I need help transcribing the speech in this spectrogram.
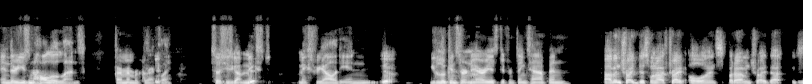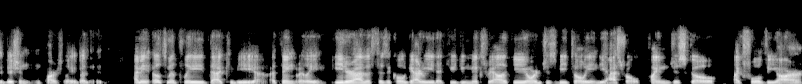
and they're using HoloLens, if I remember correctly. Yeah. So she's got mixed yeah. mixed reality and yeah you look in certain areas, different things happen. I haven't tried this one. I've tried HoloLens, but I haven't tried that exhibition partially. But I mean, ultimately, that could be a, a, thing, really. Either have a physical gallery that you do mixed reality or just be totally in the astral plane, just go like full VR.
